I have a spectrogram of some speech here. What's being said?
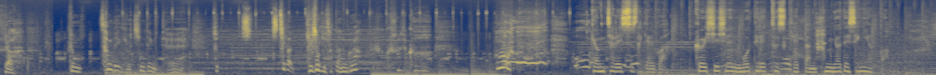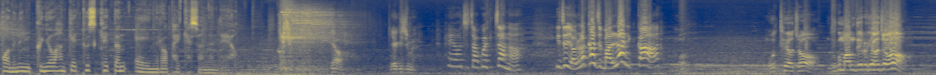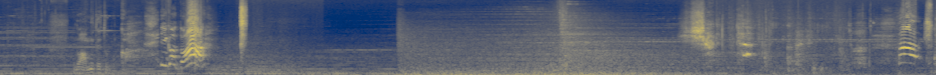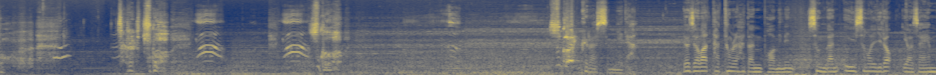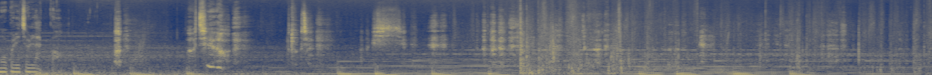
야, 그럼 302호 침대 밑에 저 시, 시체가 계속 있었다는 거야? 그러니까 경찰의 수사 결과 그 시신은 모텔에 투숙했던 한 여대생이었고 범인은 그녀와 함께 투숙했던 애인으로 밝혀졌는데요. 야, 얘기 좀 해. 헤어지자고 했잖아. 이제 연락하지 말라니까. 뭐? 못 헤어져. 누구 마음대로 헤어져. 너 아무데도 못 가. 이거 놔! 죽어. 죽어. 죽어. 그렇습니다. 여자와 다툼을 하던 범인은 순간 의성을 잃어 여자의 목을 졸랐고. 어지.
